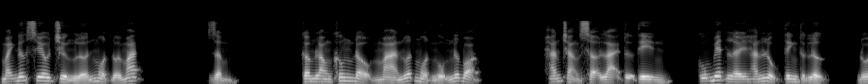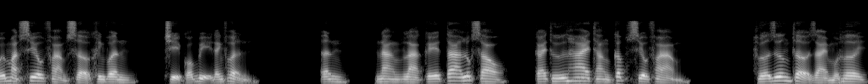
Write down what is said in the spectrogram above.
Mạnh đức siêu trừng lớn một đôi mắt. Dầm. Cầm lòng không đậu mà nuốt một ngụm nước bọt. Hắn chẳng sợ lại tự tin, cũng biết lấy hắn lục tinh thực lực, đối mặt siêu phàm sở khinh vân, chỉ có bị đánh phần. Ân, nàng là kế ta lúc sau, cái thứ hai thăng cấp siêu phàm. Hứa Dương thở dài một hơi,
